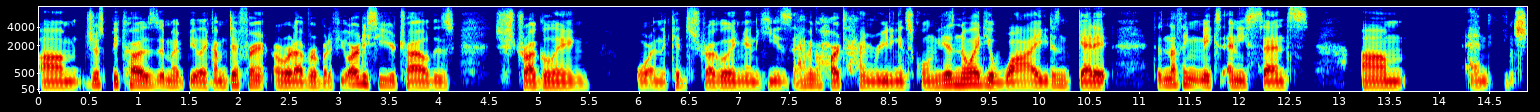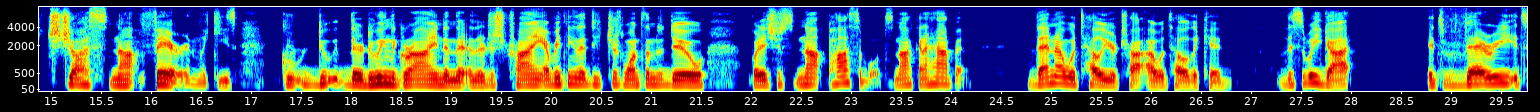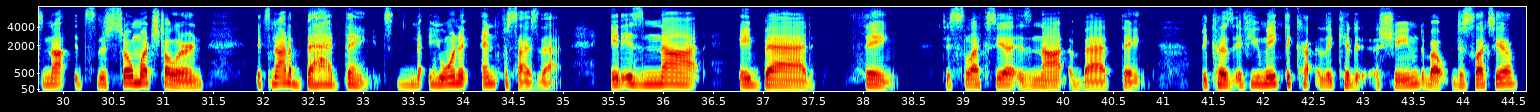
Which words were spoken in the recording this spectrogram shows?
um, just because it might be like I'm different or whatever. But if you already see your child is struggling or and the kid's struggling and he's having a hard time reading in school and he has no idea why, he doesn't get it, nothing makes any sense. Um, and it's just not fair. And like he's do, they're doing the grind and they're, and they're just trying everything that teachers wants them to do, but it's just not possible. It's not going to happen. Then I would tell your child, I would tell the kid, this is what you got. It's very it's not it's there's so much to learn. It's not a bad thing. It's you want to emphasize that. It is not a bad thing. Dyslexia is not a bad thing. Because if you make the the kid ashamed about dyslexia,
